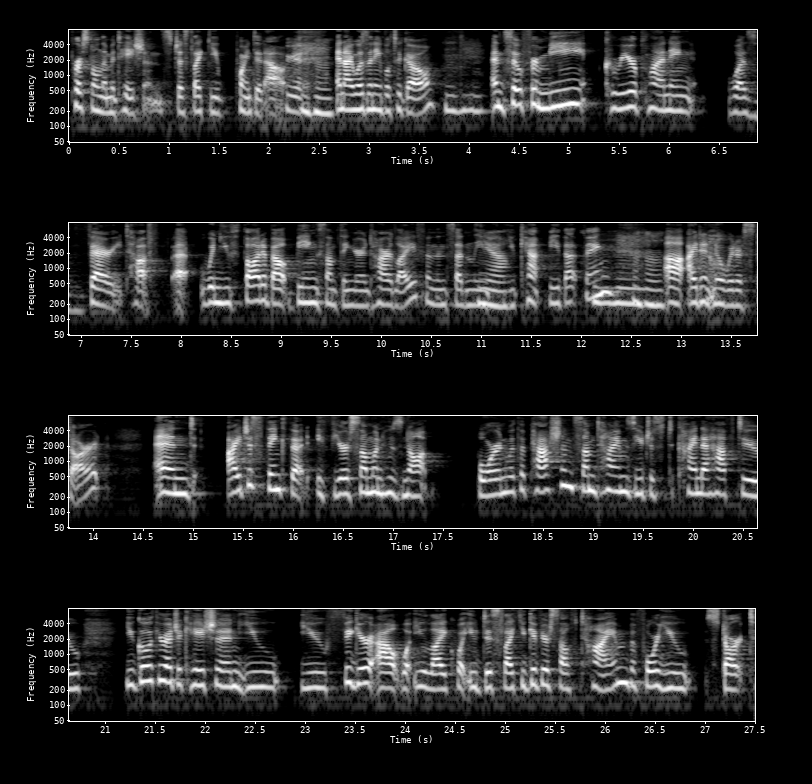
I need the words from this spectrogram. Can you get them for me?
personal limitations, just like you pointed out, and I wasn't able to go. And so for me, career planning was very tough. Uh, when you've thought about being something your entire life, and then suddenly Yeah. you can't be that thing, uh, I didn't know where to start. And I just think that if you're someone who's not born with a passion, sometimes you just kind of have to you go through education, you you figure out what you like, what you dislike, you give yourself time before you start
